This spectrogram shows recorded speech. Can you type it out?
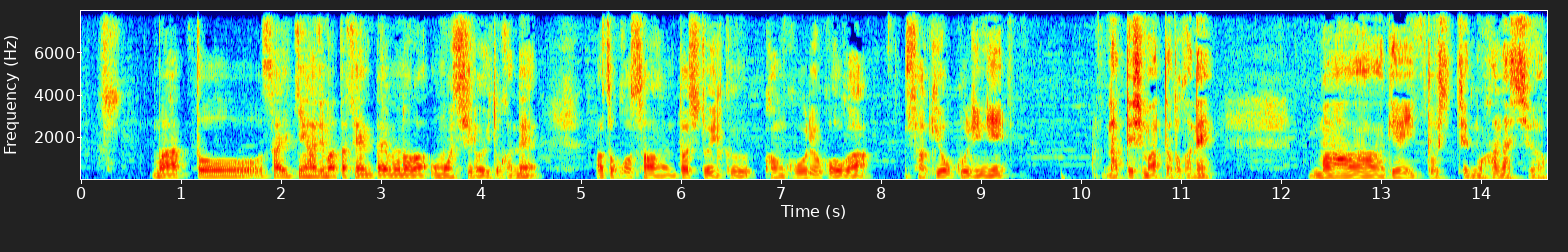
まあ、あと、最近始まった戦隊ものが面白いとかね、あそこさんたちと行く観光旅行が先送りになってしまったとかね。まあ、ゲイとしての話は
